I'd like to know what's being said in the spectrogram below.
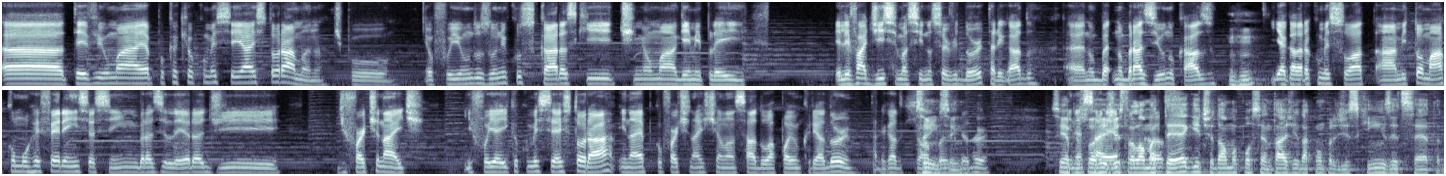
ah, teve uma época que eu comecei a estourar, mano. Tipo, eu fui um dos únicos caras que tinha uma gameplay elevadíssima, assim, no servidor, tá ligado? É, no, no Brasil, no caso. Uhum. E a galera começou a, a me tomar como referência, assim, brasileira de, de Fortnite. E foi aí que eu comecei a estourar. E na época o Fortnite tinha lançado o Apoio um Criador, tá ligado? Que é o Sim, Apoio sim. um Criador. Sim, a E pessoa registra lá uma época- tag e te dá uma porcentagem da compra de skins, etc.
